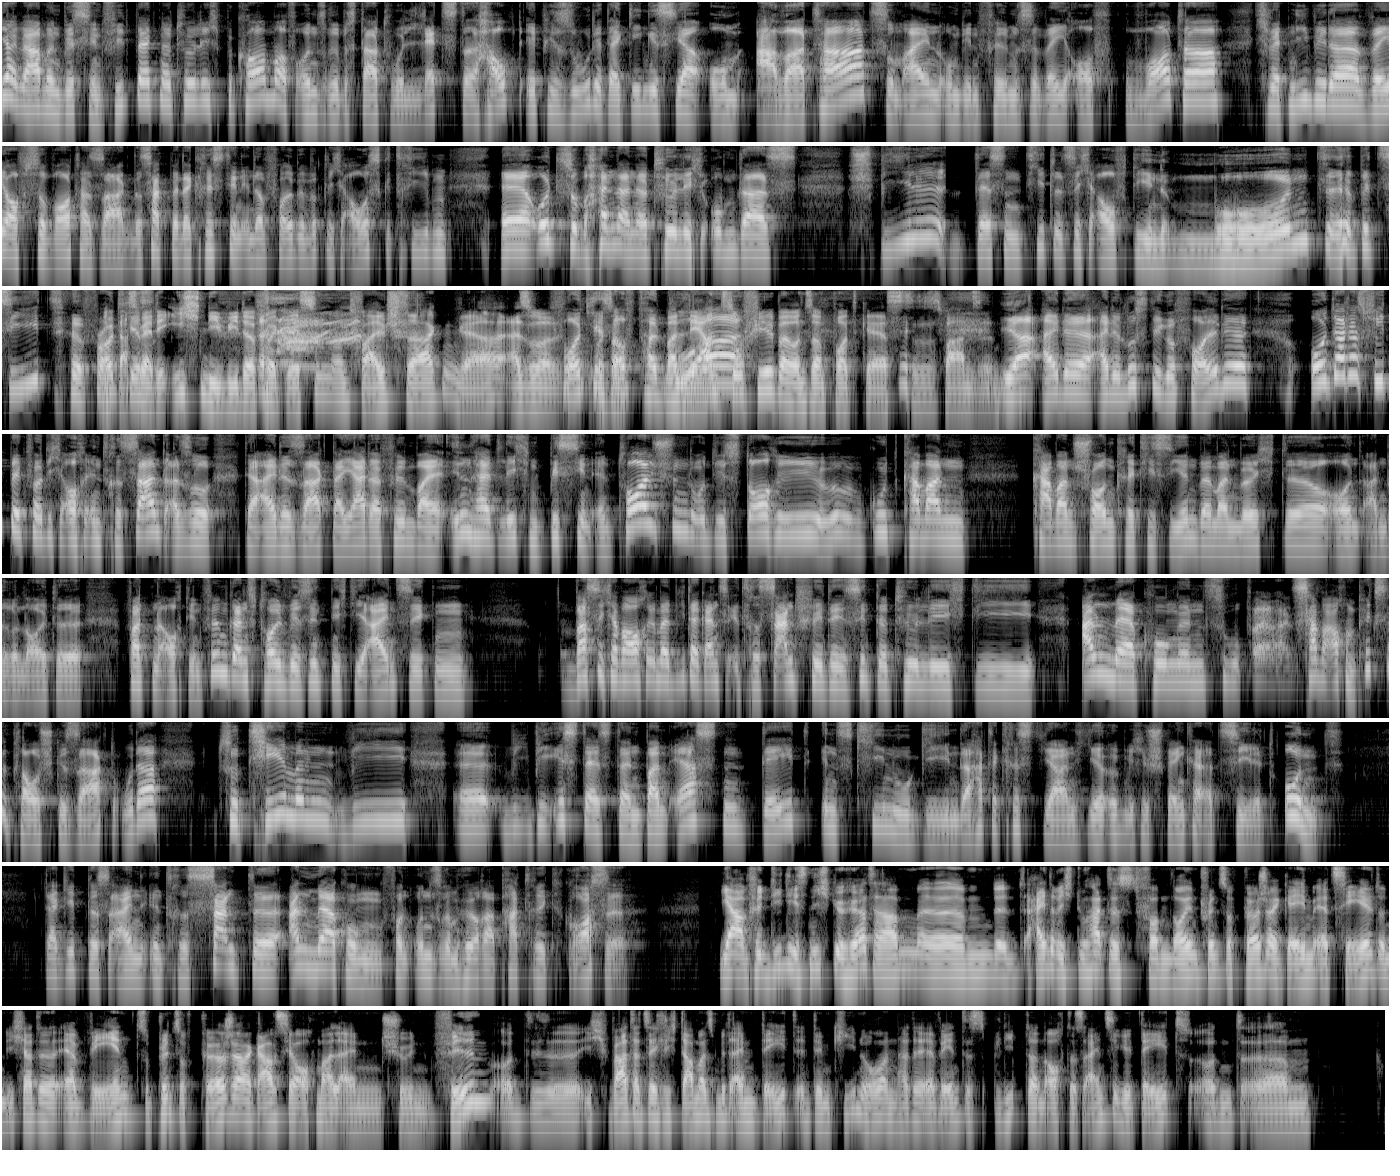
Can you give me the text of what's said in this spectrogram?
Ja, wir haben ein bisschen Feedback natürlich bekommen auf unsere bis dato letzte Hauptepisode. Da ging es ja um Avatar. Zum einen um den Film The Way of Water. Ich werde nie wieder Way of the Water sagen. Das hat mir der Christian in der Folge wirklich ausgetrieben. Äh, und zum anderen natürlich um das Spiel, dessen Titel sich auf den Mond äh, bezieht. Frontiers das werde ich nie wieder vergessen und falsch sagen. Ja, also Frontiers auf Pandora. Man lernt so viel bei unserem Podcast. Das ist Wahnsinn. Ja, eine, eine lustige Folge. Und da das Feedback fand ich auch interessant. Also der eine sagt, na ja, der Film war ja inhaltlich ein bisschen enttäuschend und die Story, äh, gut, kann man kann man schon kritisieren, wenn man möchte. Und andere Leute fanden auch den Film ganz toll. Wir sind nicht die einzigen. Was ich aber auch immer wieder ganz interessant finde, sind natürlich die Anmerkungen zu, äh, das haben wir auch im Pixelplausch gesagt, oder? Zu Themen wie, äh, wie, wie ist das denn beim ersten Date ins Kino gehen? Da hatte Christian hier irgendwelche Schwenker erzählt. Und da gibt es eine interessante Anmerkung von unserem Hörer Patrick Grosse. Ja, für die, die es nicht gehört haben, ähm, Heinrich, du hattest vom neuen Prince of Persia Game erzählt und ich hatte erwähnt, zu Prince of Persia gab es ja auch mal einen schönen Film und äh, ich war tatsächlich damals mit einem Date in dem Kino und hatte erwähnt, es blieb dann auch das einzige Date und ähm,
